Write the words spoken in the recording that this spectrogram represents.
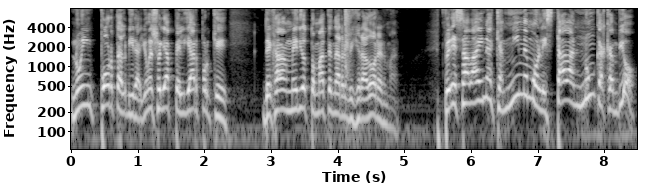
no importa, mira, yo me solía pelear porque dejaban medio tomate en la refrigeradora, hermano. Pero esa vaina que a mí me molestaba nunca cambió.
